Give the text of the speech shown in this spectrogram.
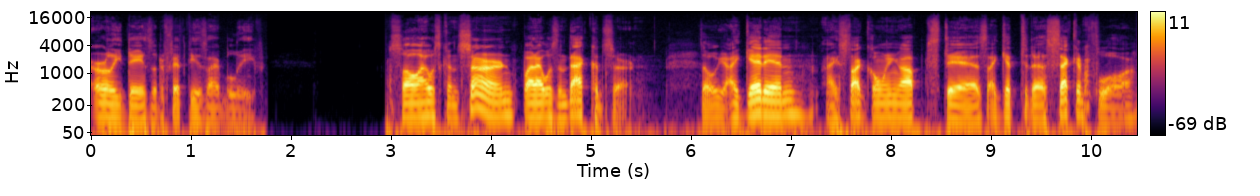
early days of the 50s, I believe. So I was concerned, but I wasn't that concerned. So I get in, I start going upstairs, I get to the second floor,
